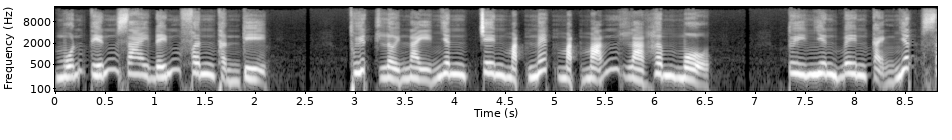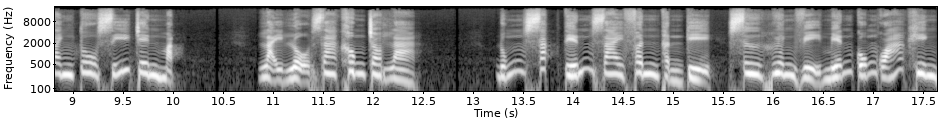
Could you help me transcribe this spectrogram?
Muốn tiến dai đến phân thần kỳ. Thuyết lời này nhân trên mặt nét mặt mãn là hâm mộ. Tuy nhiên bên cạnh nhất danh tu sĩ trên mặt. Lại lộ ra không cho là. Đúng sắc tiến giai phân thần kỳ. Sư huyên vị miễn cũng quá khinh.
